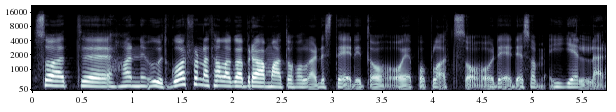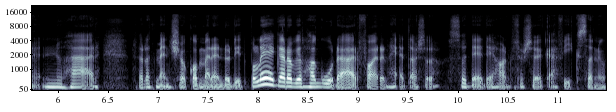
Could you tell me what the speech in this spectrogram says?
Så att eh, han utgår från att han lagar bra mat och håller det städigt och, och är på plats och, och, det är det som gäller nu här. För att människor kommer ändå dit på läger och vill ha goda erfarenheter så, så det är det han försöker fixa nu.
